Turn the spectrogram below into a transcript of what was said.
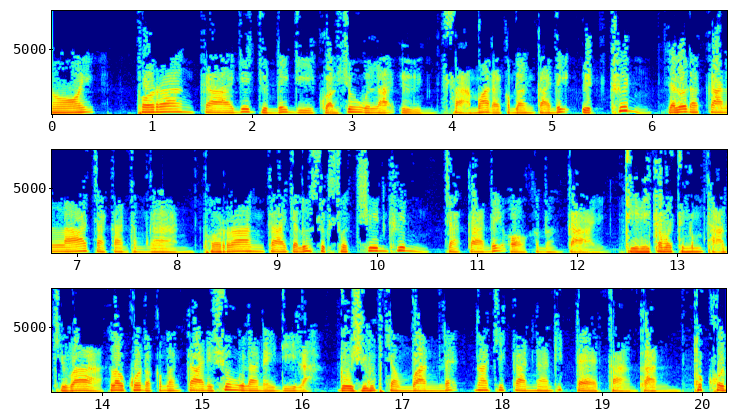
น้อย เพราะร่างกายยืดหยุ่นได้ดีกว่าช่วงเวลาอื่น สามารถออกกำลังกายได้อึดขึ้น และลดอาการล้าจากการทำงาน เพราะร่างกายจะรู้สึกสดชื่นขึ้น จากการได้ออกกำลังกาย ทีนี้ก็มาถึงคำถามที่ว่า เราควรออกกำลังกายในช่วงเวลาไหนดีล่ะ โดยชีวิตประจำวันและหน้าที่การงานที่แตกต่างกัน ทุกคน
